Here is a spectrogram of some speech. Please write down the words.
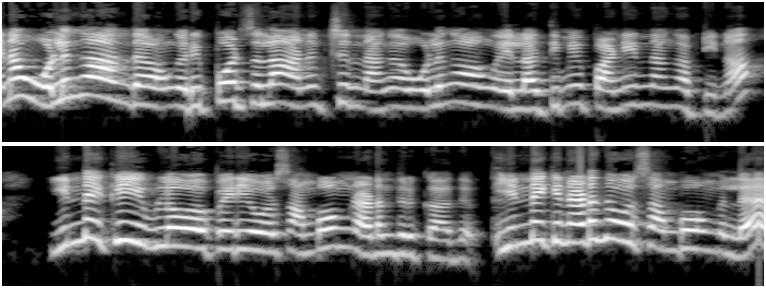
ஏன்னா ஒழுங்கா அந்த அவங்க ரிப்போர்ட்ஸ் எல்லாம் அனுப்பிச்சிருந்தாங்க ஒழுங்கா அவங்க எல்லாத்தையுமே பண்ணியிருந்தாங்க அப்படின்னா இன்னைக்கு இவ்வளவு பெரிய ஒரு சம்பவம் நடந்திருக்காது. இன்னைக்கு நடந்த ஒரு சம்பவம் இல்லை.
